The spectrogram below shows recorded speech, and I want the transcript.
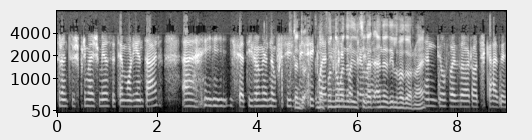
durante os primeiros meses até me orientar uh, e efetivamente não preciso Portanto, de bicicleta. No fundo não anda de bicicleta, anda de elevador, não é? Anda de elevador ou de escada,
